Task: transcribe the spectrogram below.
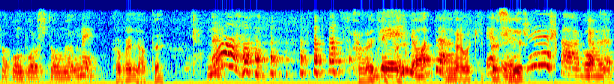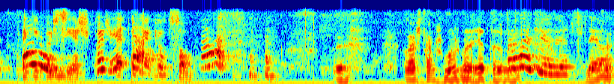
Para compor o estômago, não é? A velhota. Não! Não, aqui Velhota! Não, aqui É, parecias. Essa agora! Aqui Oh! parecias. Pois, é, o que é que eu sou? Eh, Lá estamos com umas barretas, não é? Ai meu Deus do céu!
